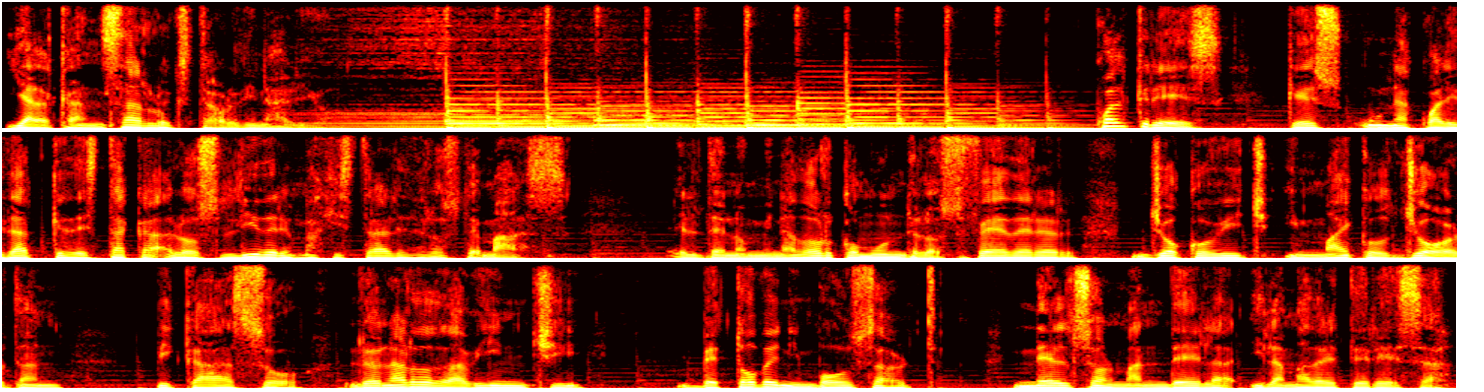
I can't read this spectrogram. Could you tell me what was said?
y alcanzar lo extraordinario. ¿Cuál crees que es una cualidad que destaca a los líderes magistrales de los demás? El denominador común de los Federer, Djokovic y Michael Jordan, Picasso, Leonardo da Vinci, Beethoven y Mozart, Nelson Mandela y la Madre Teresa,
